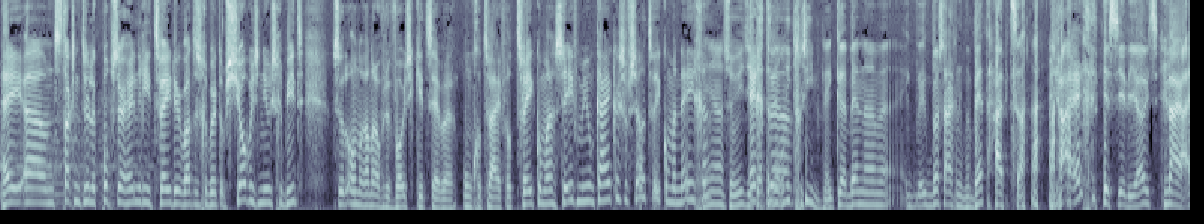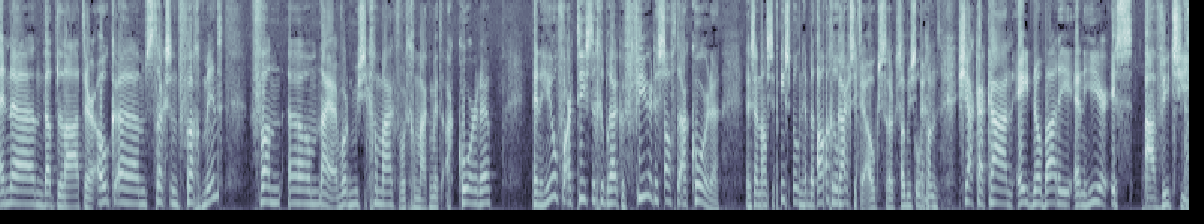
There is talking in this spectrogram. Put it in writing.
Hey, ehm, straks natuurlijk popster Henry tweede uur. Wat is gebeurd op showbiz nieuwsgebied. We zullen onder andere over de Voice Kids hebben. Ongetwijfeld 2,7 miljoen kijkers of zo. 2,9. Ja, zoiets. Ik Echt, heb het nog eh, niet gezien. Ik, eh, ben, eh, ik, ik was eigenlijk mijn bed uit. Ja, echt? Ja, serieus. Nou ja, en ehm, dat later. Ook ehm, straks een fragment van, ehm, nou ja, er wordt muziek gemaakt, wordt gemaakt met akkoorden. En heel veel artiesten gebruiken vier dezelfde akkoorden. En zijn dan ingespeeld en hebben dat al elkaar zitten. Ook straks ook muziek van Chaka Khan, Ain't Nobody. En hier is Avicii.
